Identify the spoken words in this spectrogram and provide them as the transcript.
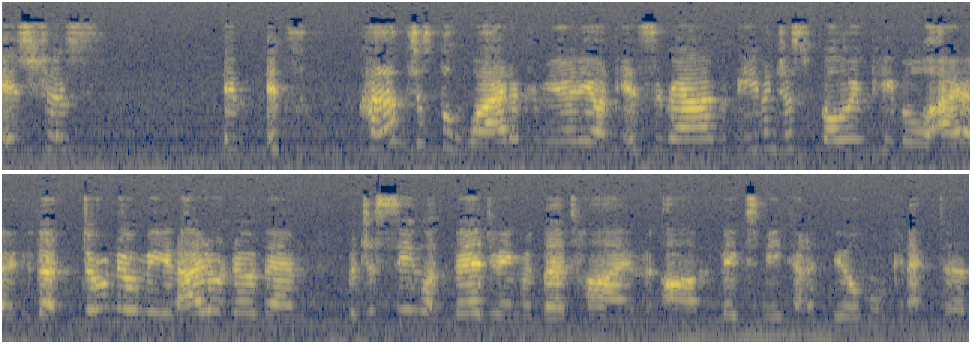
it's just it, it's kind of just the wider community on Instagram. Even just following people I, that don't know me and I don't know them, but just seeing what they're doing with their time um, makes me kind of feel more connected.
